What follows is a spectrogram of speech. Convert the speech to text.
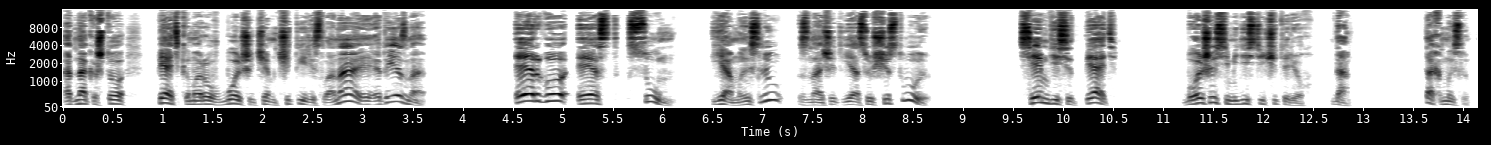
Однако, что 5 комаров больше, чем 4 слона, это я знаю. Ergo est sum. Я мыслю, значит, я существую. 75 больше 74. Да, так мыслю.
